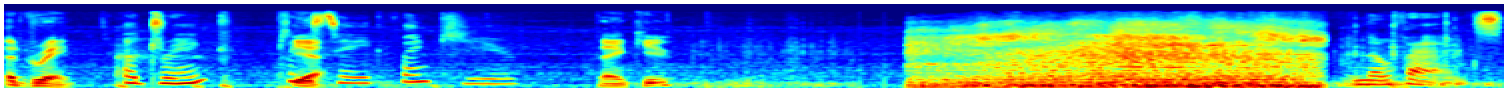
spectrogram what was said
A drink. A drink? Please Yeah. take. Thank you. Thank you. No thanks.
